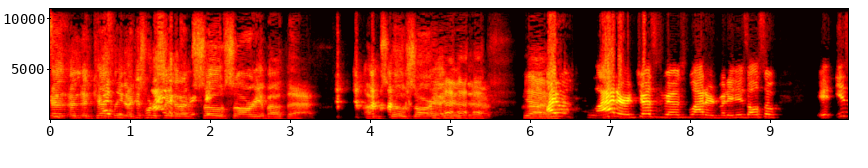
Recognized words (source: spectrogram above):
Yeah. to. and, and, and Kathleen, I just want to say that I'm so sorry about that. I'm so sorry I did that. Yeah. I uh, was flattered. Trust me, I was flattered. But it is also, it is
